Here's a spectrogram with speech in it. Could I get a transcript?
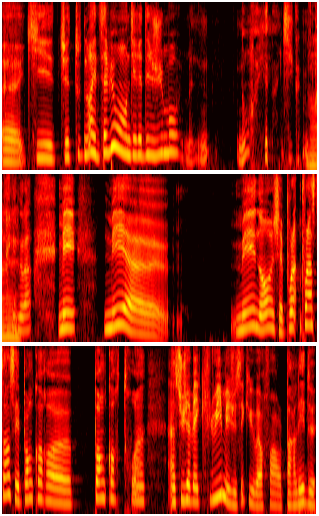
euh, qui est, tu es toute noire. Il dit vu, on dirait des jumeaux. Mais non, il y en a qui est quand même Ouais. très noir. Mais, mais, euh, mais non, pour, l'in- pour l'instant, c'est pas encore, euh, pas encore trop un, un sujet avec lui, mais je sais qu'il va falloir parler de,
